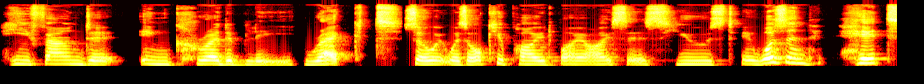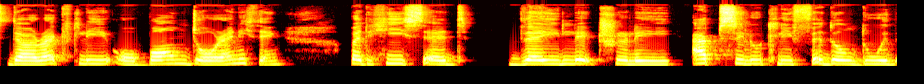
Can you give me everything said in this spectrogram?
he found it incredibly wrecked. So it was occupied by ISIS, used, it wasn't hit directly or bombed or anything, but he said they literally absolutely fiddled with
